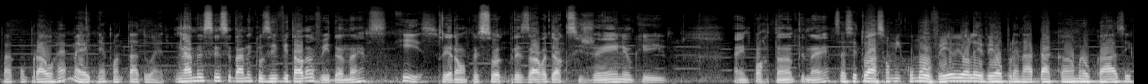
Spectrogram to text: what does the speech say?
para comprar o remédio, né, quando tá doente. É a necessidade, inclusive, vital da vida, né? Isso. Era uma pessoa que precisava de oxigênio, que é importante, né? Essa situação me comoveu e eu levei ao plenário da Câmara o caso e,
